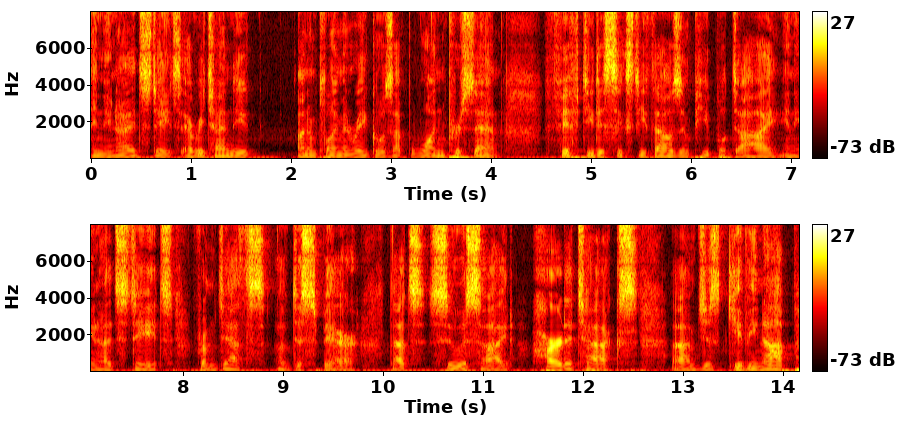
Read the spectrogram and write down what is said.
in the United States, every time the unemployment rate goes up one percent, 50 to 60,000 people die in the United States from deaths of despair. That's suicide, heart attacks, um, just giving up.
